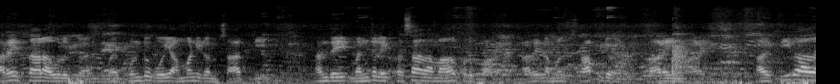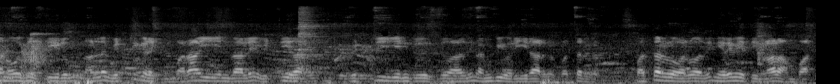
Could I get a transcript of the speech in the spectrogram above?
அரைத்தால் அவருக்கு கொண்டு போய் அம்மனிடம் சாத்தி அந்த மஞ்சளை பிரசாதமாக கொடுப்பாங்க அதை நம்ம சாப்பிட வேண்டும் காலையும் மாலையும். அது தீராத நோய்கள் தீரும் நல்ல வெற்றி கிடைக்கும். வராகி என்றாலே வெற்றி தான் வெற்றி என்று அது நம்பி வருகிறார்கள் பக்தர்கள். பக்தர்கள் வருவதை நிறைவேற்றினால் அம்பாள்.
